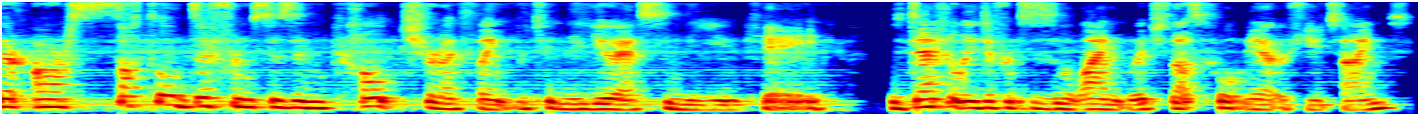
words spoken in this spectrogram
there are subtle differences in culture. I think between the US and the UK. There's definitely differences in language. That's caught me out a few times.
